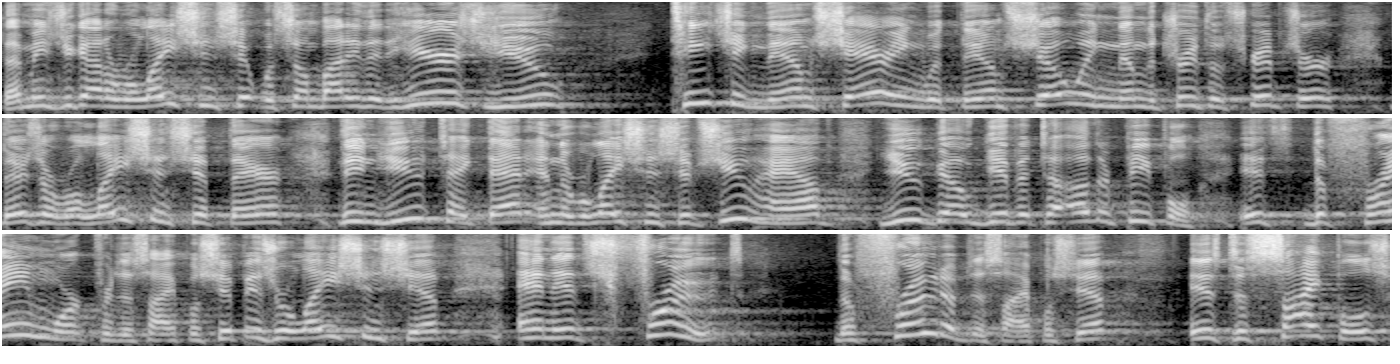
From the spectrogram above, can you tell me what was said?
That means you got a relationship with somebody that hears you teaching them, sharing with them, showing them the truth of Scripture. There's a relationship there. Then you take that and the relationships you have, you go give it to other people. It's the framework for discipleship is relationship and its fruit. The fruit of discipleship is disciples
